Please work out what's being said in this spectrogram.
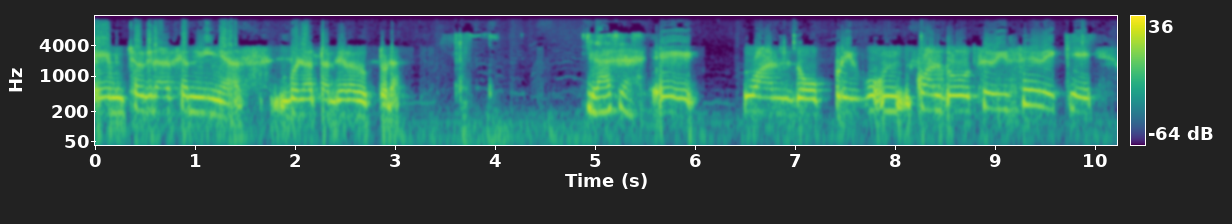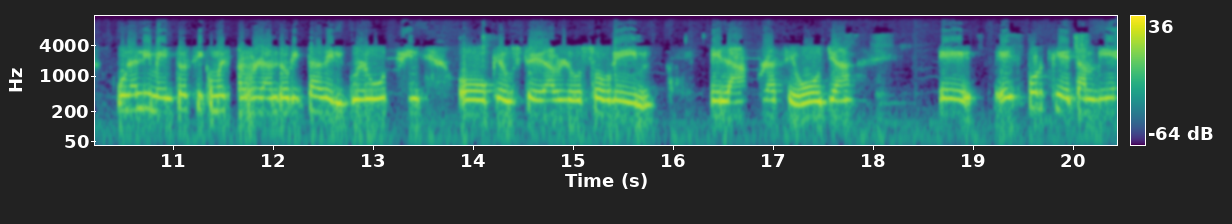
Eh, muchas gracias, niñas. Buenas tardes a la doctora. Gracias. Eh, cuando, cuando se dice de que un alimento así como están hablando ahorita del gluten o que usted habló sobre el ajo, la cebolla, eh, es porque también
